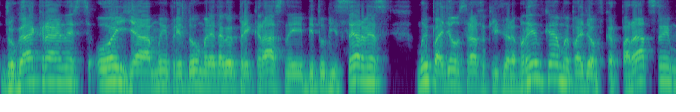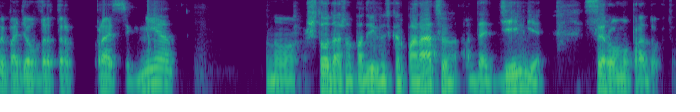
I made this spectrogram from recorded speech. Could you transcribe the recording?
другая крайность, ой, я, мы придумали такой прекрасный B2B сервис, мы пойдем сразу к лидерам рынка, мы пойдем в корпорации, мы пойдем в enterprise сегмент. Но что должно подвигнуть корпорацию? Отдать деньги сырому продукту.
